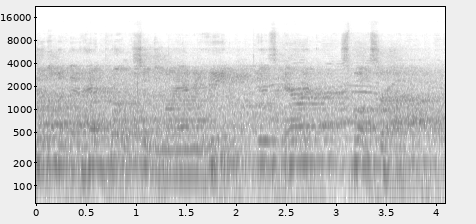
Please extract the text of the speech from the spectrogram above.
gentlemen, the head coach of the Miami Heat is Eric Spoelstra.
